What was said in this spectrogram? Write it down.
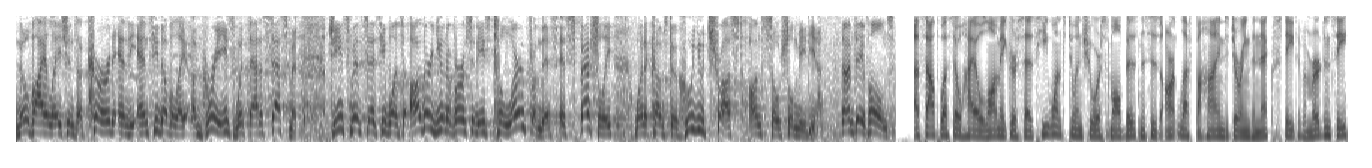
no violations occurred, and the NCAA agrees with that assessment. Gene Smith says he wants other universities to learn from this, especially when it comes to who you trust on social media. I'm Dave Holmes. A Southwest Ohio lawmaker says he wants to ensure small businesses aren't left behind during the next state of emergency.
